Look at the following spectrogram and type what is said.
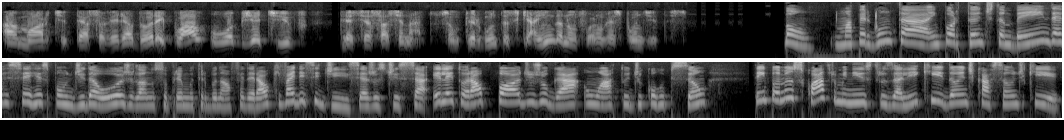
a morte dessa vereadora e qual o objetivo desse assassinato. São perguntas que ainda não foram respondidas. Bom, uma pergunta importante também deve ser respondida hoje lá no Supremo Tribunal Federal, que vai decidir se a Justiça Eleitoral pode julgar um ato de corrupção. Tem pelo menos quatro ministros ali que dão indicação de que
